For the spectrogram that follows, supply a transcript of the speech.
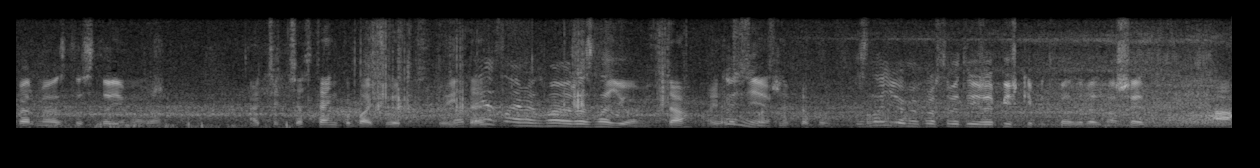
тепер ми тут стоїмо вже. А чи частенько бачу, ви тут Та я стоїте? знаю, ми з вами вже знайомі. Так? А я Конечно. щось не. Знайомі, просто ви тоді вже пішки підходили без машини. Ага.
